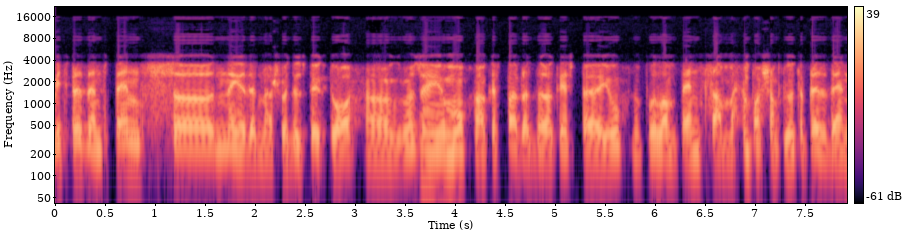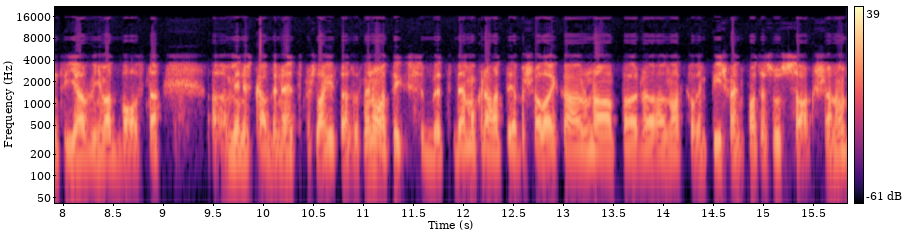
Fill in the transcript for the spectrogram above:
viceprezidents Pence uh, neiedarbina šo 25. Uh, grozījumu, uh, kas paredzēta iespēju nu, Lilam Pensam pašam kļūt par prezidentu, ja viņu atbalsta ministrs kabinets. Pašlaik izstāsta tas nenotiks, bet demokrātija pašā laikā runā par nu, atkal impeachment procesu uzsākšanu.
